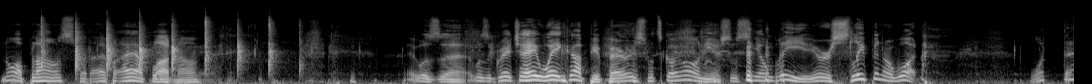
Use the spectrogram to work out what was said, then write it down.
No applause, but I, I applaud now. It was uh, it was a great show. Hey, wake up you Paris. What's going on here? Soucy Ambry, you're sleeping or what? What the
